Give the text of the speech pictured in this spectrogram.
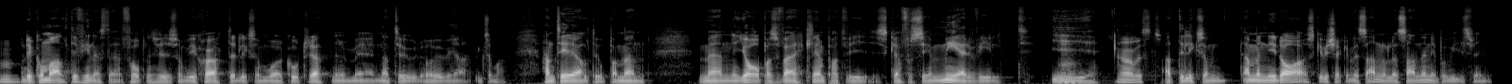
Mm. Och det kommer alltid finnas där förhoppningsvis om vi sköter liksom våra kort rätt nu med natur och hur vi liksom hanterar alltihopa. Men, men jag hoppas verkligen på att vi ska få se mer vilt i Ja visst. att det liksom, ja men idag ska vi käka lasagne och lasagnen är på vildsvin.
